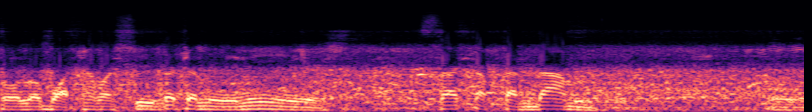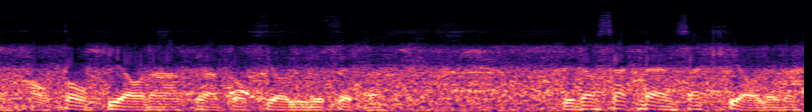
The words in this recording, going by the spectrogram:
ตัวโรบอททาบาชิก็จะมีนี่แซกกับกันดั้มของโตเกียวนะครับงานโตเกียวลิมิเต็ดนะมีทั้งแซกแดงแซกเขียวเลยนะ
